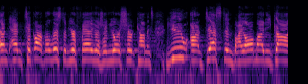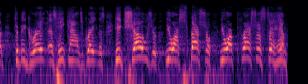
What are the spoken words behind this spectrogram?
and, and tick off a list of your failures and your shortcomings. You are destined by Almighty God to be great as He counts greatness. He chose you. You are special. You are precious to Him.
